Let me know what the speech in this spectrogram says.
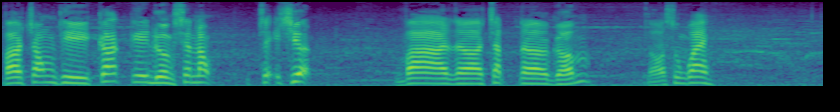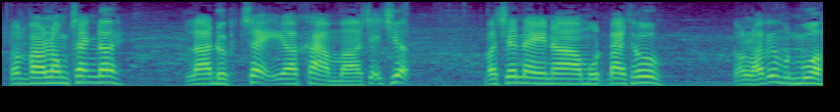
Vào trong thì các cái đường sen lọng chạy triện và uh, chặt uh, gấm đó xung quanh. Còn vào lòng tranh đây là được chạy à, khảm à, chạy triện và trên này là một bài thơ đó nói về một mùa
